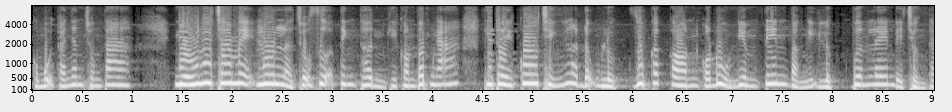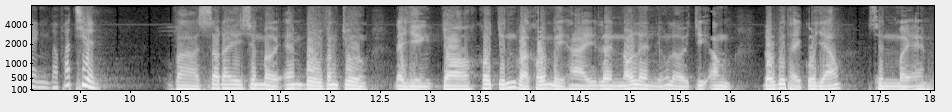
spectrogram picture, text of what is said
của mỗi cá nhân chúng ta. Nếu như cha mẹ luôn là chỗ dựa tinh thần khi con vấp ngã, thì thầy cô chính là động lực giúp các con có đủ niềm tin và nghị lực vươn lên để trưởng thành và phát triển. Và sau đây xin mời em Bùi Văn Trường, đại diện cho khối 9 và khối 12 lên nói lên những lời tri ân đối với thầy cô giáo. Xin mời em.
